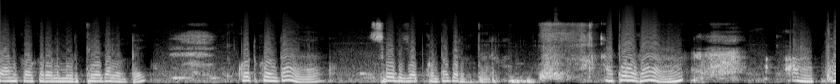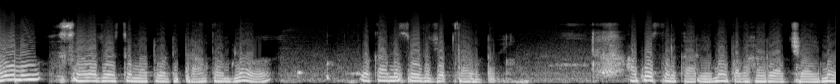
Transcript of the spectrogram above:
దానికి ఒక రెండు మూడు తీగలు ఉంటాయి. కొట్టుకుంటా సోది చెప్పుకుంటా తిరుగుతారు. అట్లాగా ఆ పౌలు సేవ చేస్తున్నటువంటి ప్రాంతంలో ఒక ఆమె సోది చెప్తా ఉంటుంది. అపోస్తల కార్యము పదహారో అధ్యాయము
